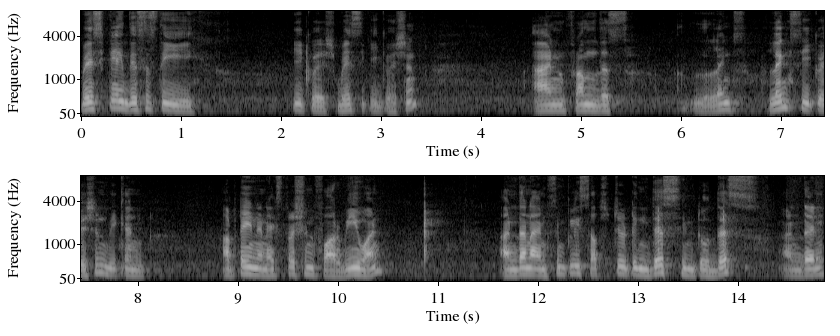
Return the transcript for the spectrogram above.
basically this is the equation basic equation. And from this lens lens equation we can obtain an expression for V 1 and then I am simply substituting this into this. And then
